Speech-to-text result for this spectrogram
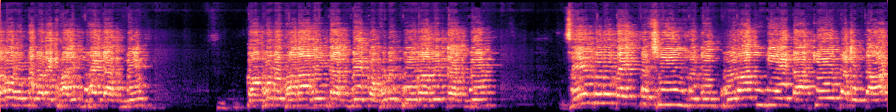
এমন হতে পারে খালিদ ভাই ডাকবে। কখনো থানাদের ডাকবে কখনো পৌরাদের ডাকবে। যে কোনো দায়িত্বশীল যদি কোরআন দিয়ে ডাকে তাহলে তার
